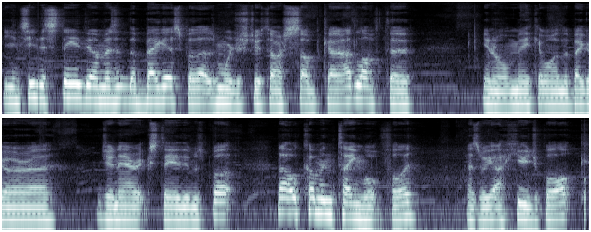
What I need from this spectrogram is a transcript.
You can see the stadium isn't the biggest, but that's more just due to our sub count. I'd love to, you know, make it one of the bigger uh, generic stadiums, but that'll come in time hopefully, as we get a huge block.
